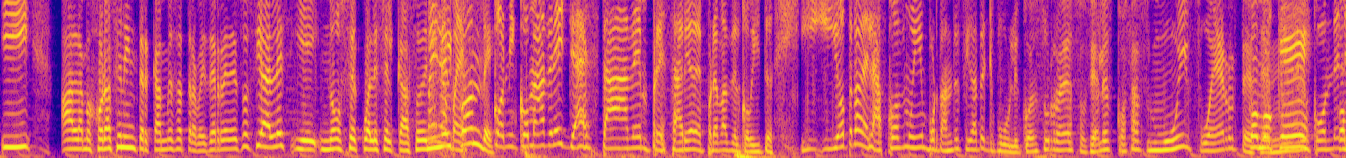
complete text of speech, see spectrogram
y a lo mejor hacen intercambios a través de redes sociales y no sé cuál es el caso de Ninel pues, Conde. con comadre ya está de empresaria de pruebas del COVID. Y, y otra de las cosas muy importantes, fíjate que publicó en sus redes sociales cosas muy fuertes. ¿Cómo En qué? el Conde en.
